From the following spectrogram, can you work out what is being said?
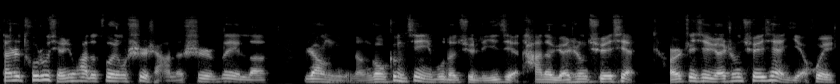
但是突出情绪化的作用是啥呢？是为了让你能够更进一步的去理解他的原生缺陷，而这些原生缺陷也会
